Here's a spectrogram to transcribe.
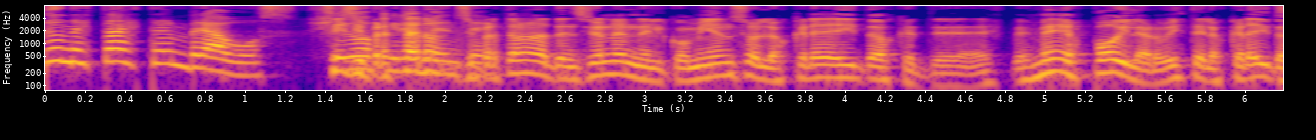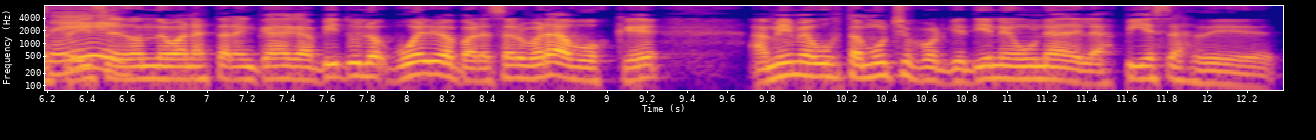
¿Y dónde está? Está en Bravos. Sí, si prestaron, finalmente. si prestaron atención en el comienzo, en los créditos, que te, es medio spoiler, ¿viste? Los créditos te Sí. dice dónde van a estar en cada capítulo. Vuelve a aparecer Bravos, que a mí me gusta mucho porque tiene una de las piezas de,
